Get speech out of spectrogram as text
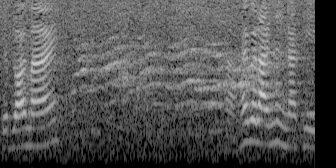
เรียบร้อยไหมอะให้เวลาหนึ่งนาที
